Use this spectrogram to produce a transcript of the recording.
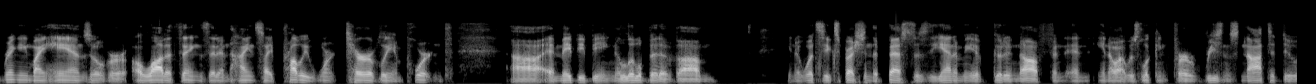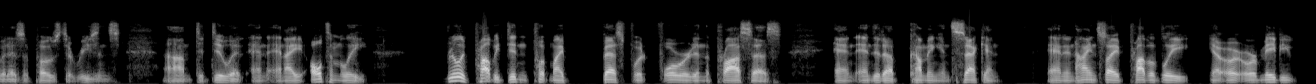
wringing my hands over a lot of things that, in hindsight, probably weren't terribly important and maybe being a little bit of um, you know what's the expression? The best is the enemy of good enough. And and you know i was looking for reasons not to do it as opposed to reasons um, to do it. And and i ultimately really probably didn't put my best foot forward in the process and ended up coming in second. And in hindsight probably you know, or, or maybe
